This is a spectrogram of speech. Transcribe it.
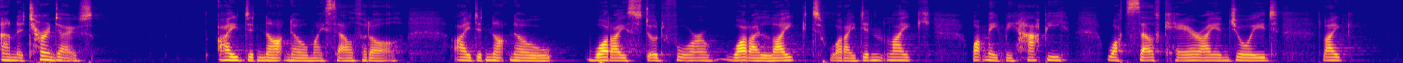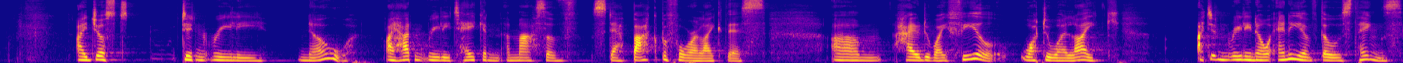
and it turned out I did not know myself at all. I did not know what I stood for, what I liked, what I didn't like, what made me happy, what self care I enjoyed. Like, I just didn't really know. I hadn't really taken a massive step back before like this. Um, how do I feel? What do I like? I didn't really know any of those things.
